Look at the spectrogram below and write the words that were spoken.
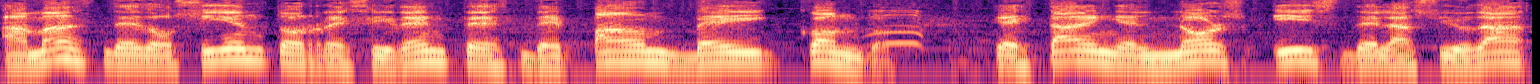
a más de 200 residentes de Palm Bay Condo, que está en el northeast de la ciudad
